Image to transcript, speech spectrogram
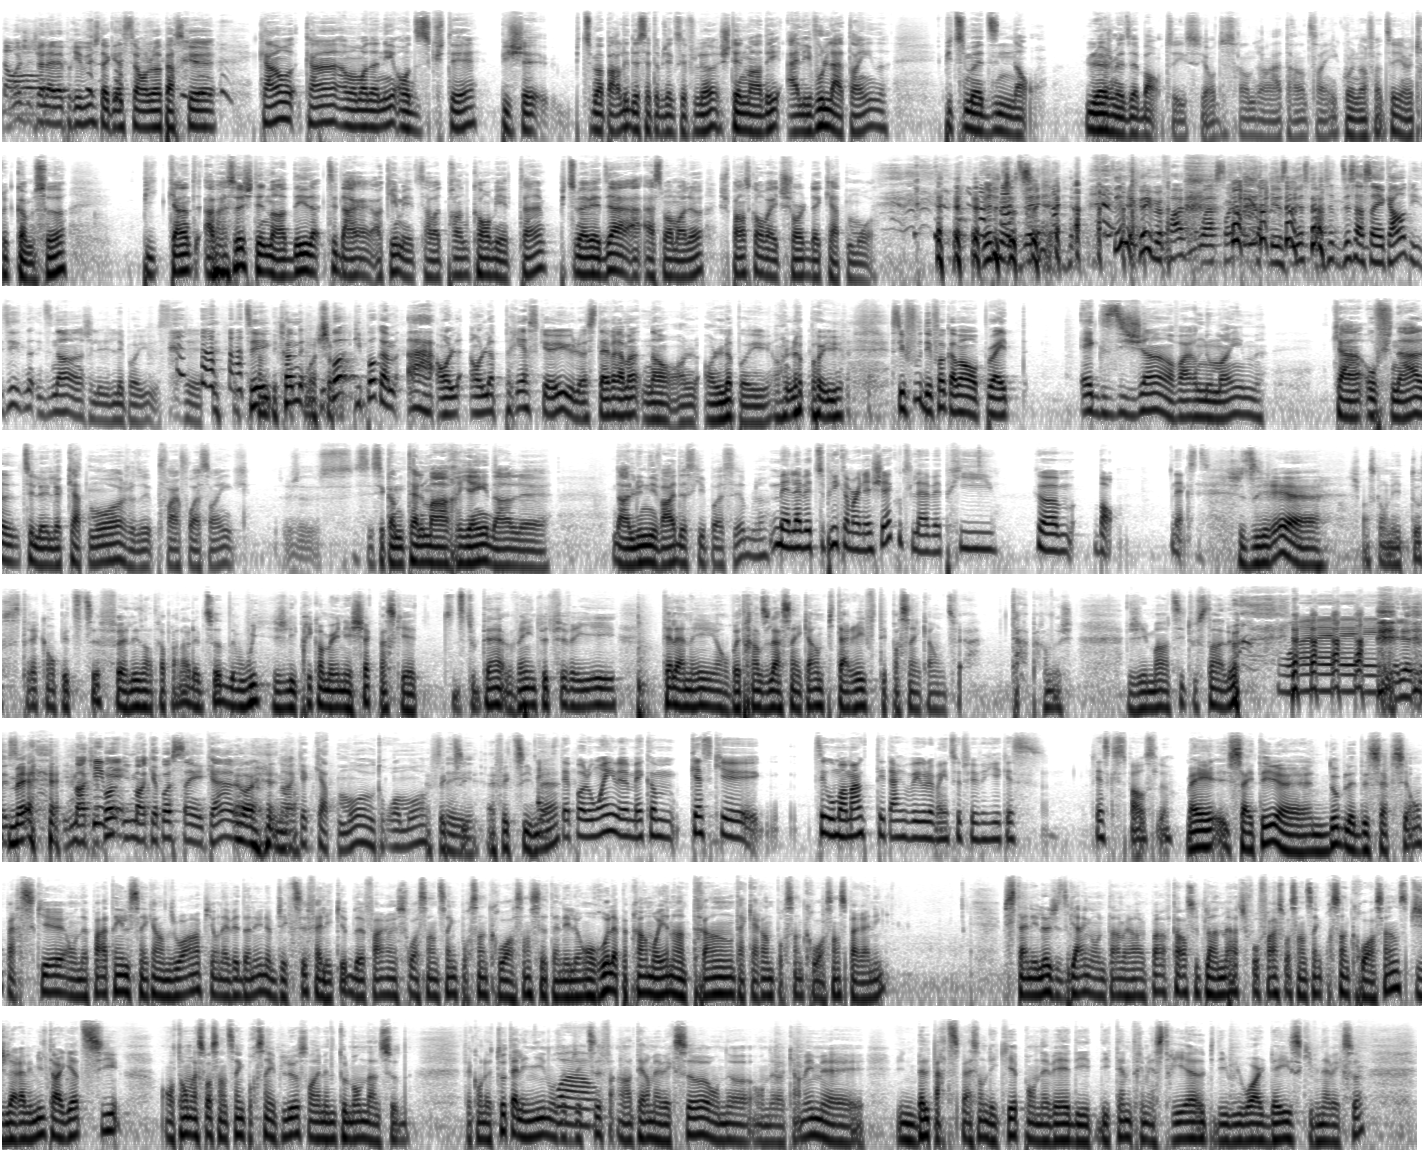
moi, je, l'avais prévu, cette question-là, parce que quand, quand, à un moment donné, on discutait, puis je puis tu m'as parlé de cet objectif-là, je t'ai demandé, allez-vous l'atteindre? Puis tu m'as dit non. Là, je me disais, bon, tu sais, si on dit se rendre genre à 35 ou un enfant, tu sais, un truc comme ça. Puis quand, après ça, je t'ai demandé, tu sais, OK, mais ça va te prendre combien de temps? Puis tu m'avais dit à, ce moment-là, je pense qu'on va être short de 4 mois. là, je me disais, tu sais, le gars, il veut faire x5 dans sa business, passer de 10 à 50, puis il dit, non, je l'ai pas eu. Tu sais, comme, puis pas, pas comme, ah, on, l'a presque eu, là. C'était vraiment, non, on, on l'a pas eu. On l'a pas eu. C'est fou, des fois, comment on peut être exigeant envers nous-mêmes quand, au final, tu sais, le, 4 mois, je veux dire, pour faire x5, c'est comme tellement rien dans le dans l'univers de ce qui est possible. Mais l'avais-tu pris comme un échec ou tu l'avais pris comme bon, next? Je dirais, euh, je pense qu'on est tous très compétitifs, euh, les entrepreneurs d'habitude. Oui, je l'ai pris comme un échec parce que tu dis tout le temps 28 février, telle année, on va être rendu là à 50, puis t'arrives, t'es pas 50, tu fais ah, tabarnouche j'ai menti tout ce temps-là. Ouais. mais, il manquait pas, il manquait pas cinq ans, Ouais, il manquait quatre mois ou trois mois. effectivement. C'était pas loin, là, mais comme, qu'est-ce que, tu sais, au moment où t'es arrivé le 28 février, qu'est-ce, Qu'est-ce qui se passe là? Mais ça a été euh, une double déception parce que on n'a pas atteint le 50 joueurs puis on avait donné un objectif à l'équipe de faire un 65% de croissance cette année-là. On roule à peu près en moyenne entre 30 à 40% de croissance par année. Puis cette année-là, j'ai dit, gang, on est un peu en retard sur le plan de match, il faut faire 65% de croissance. Puis je leur avais mis le target, si on tombe à 65% et plus, on amène tout le monde dans le sud. Fait qu'on a tout aligné nos objectifs en termes avec ça. On a, on a quand même euh, une belle participation de l'équipe. On avait des, des thèmes trimestriels puis des reward days qui venaient avec ça.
